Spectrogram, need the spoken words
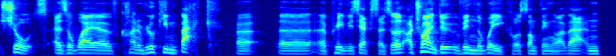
shorts as a way of kind of looking back at uh, a previous episodes. So I try and do it within the week or something like that. And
